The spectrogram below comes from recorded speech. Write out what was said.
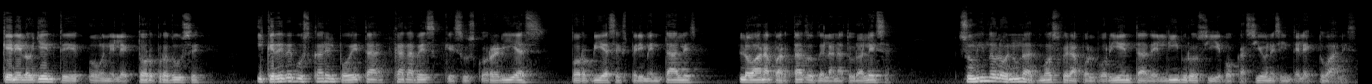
que en el oyente o en el lector produce y que debe buscar el poeta cada vez que sus correrías, por vías experimentales, lo han apartado de la naturaleza, sumiéndolo en una atmósfera polvorienta de libros y evocaciones intelectuales.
